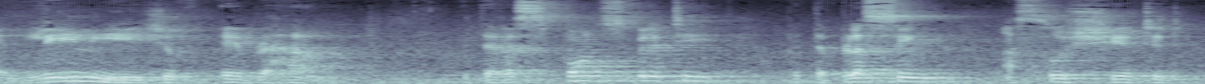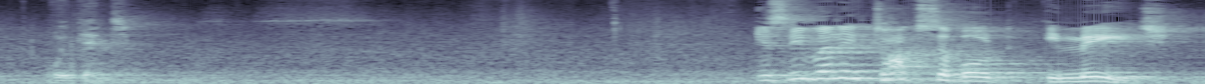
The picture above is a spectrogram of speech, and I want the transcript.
a lineage of Abraham with the responsibility, with the blessing associated with it. You see, when it talks about image,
